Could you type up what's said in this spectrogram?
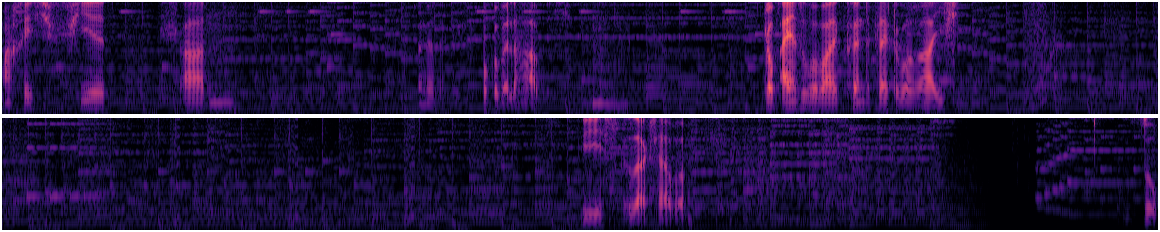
Mache ich viel Schaden? Pokebälle habe ich. Hm. Ich glaube, ein Superball könnte vielleicht sogar reichen. Wie ich es gesagt habe. So.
